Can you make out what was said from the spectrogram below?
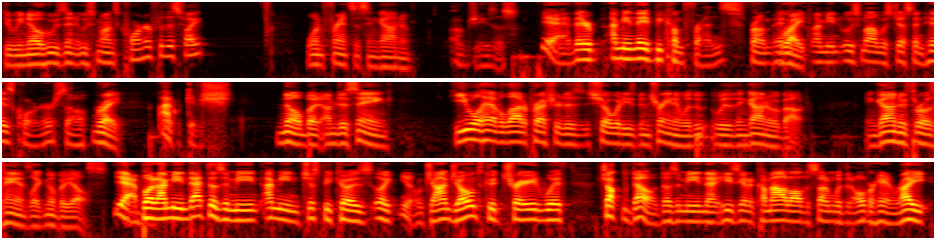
do we know who's in Usman's corner for this fight? One Francis Ngannou. Oh Jesus. Yeah, they're. I mean, they've become friends from. and, Right. I mean, Usman was just in his corner, so Right. I don't give a sh. No, but I'm just saying he will have a lot of pressure to show what he's been training with with Ngannou about. Ngannou throws hands like nobody else. Yeah, but I mean, that doesn't mean. I mean, just because like you know, Jon Jones could trade with Chuck Liddell doesn't mean that he's going to come out all of a sudden with an overhand right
